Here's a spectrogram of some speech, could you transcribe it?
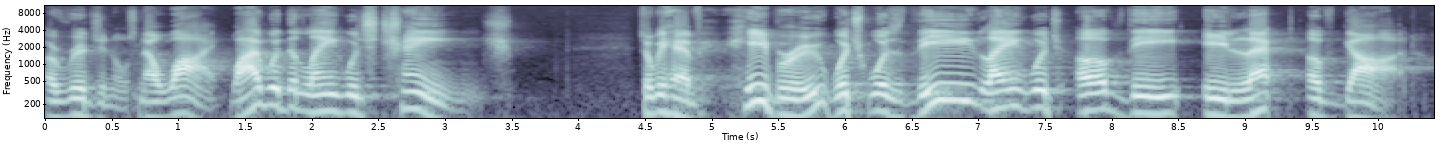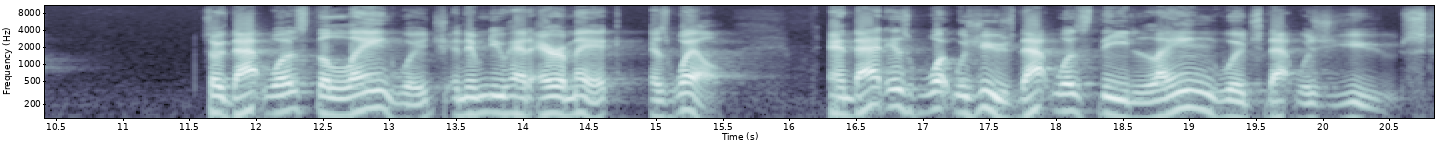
originals. Now, why? Why would the language change? So we have Hebrew, which was the language of the elect of God. So that was the language, and then you had Aramaic as well. And that is what was used. That was the language that was used.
